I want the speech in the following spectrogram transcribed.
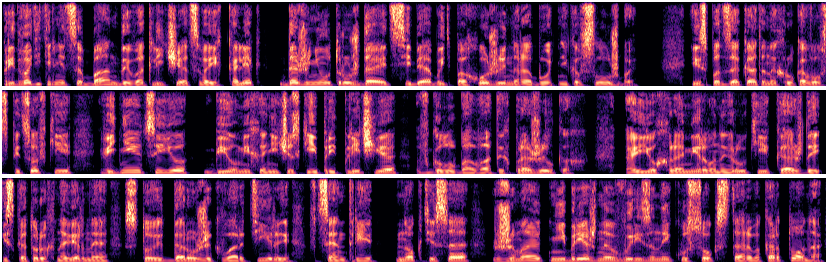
предводительница банды, в отличие от своих коллег, даже не утруждает себя быть похожей на работников службы. Из-под закатанных рукавов спецовки виднеются ее биомеханические предплечья в голубоватых прожилках, а ее хромированные руки, каждая из которых, наверное, стоит дороже квартиры в центре Ноктиса, сжимают небрежно вырезанный кусок старого картона,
